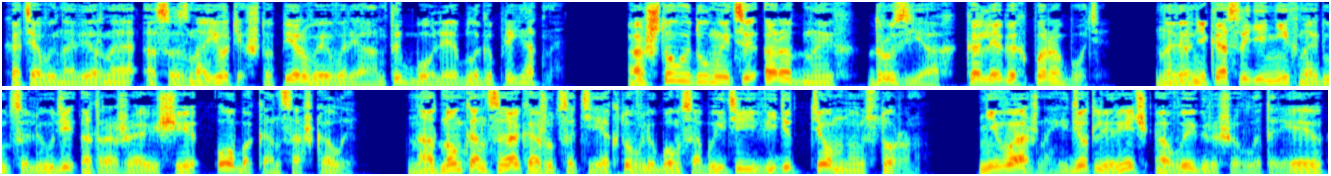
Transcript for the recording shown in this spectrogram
хотя вы, наверное, осознаете, что первые варианты более благоприятны. А что вы думаете о родных, друзьях, коллегах по работе? Наверняка среди них найдутся люди, отражающие оба конца шкалы. На одном конце окажутся те, кто в любом событии видит темную сторону. Неважно, идет ли речь о выигрыше в лотерею,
